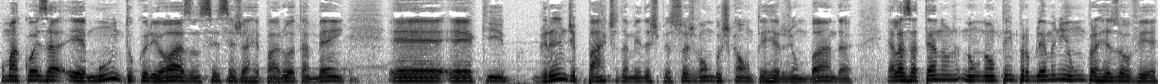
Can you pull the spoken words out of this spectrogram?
Uma coisa é, muito curiosa, não sei se você já reparou também, é, é que grande parte também das pessoas vão buscar um terreiro de umbanda, elas até não, não, não têm problema nenhum para resolver.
